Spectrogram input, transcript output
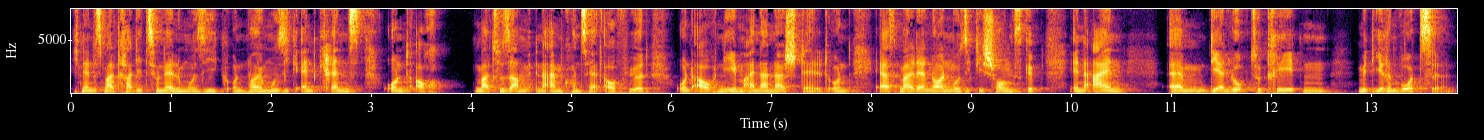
ich nenne es mal traditionelle Musik und neue Musik entgrenzt und auch mal zusammen in einem Konzert aufführt und auch nebeneinander stellt und erstmal der neuen Musik die Chance gibt, in einen ähm, Dialog zu treten mit ihren Wurzeln.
